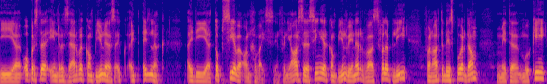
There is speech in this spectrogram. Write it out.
Die uh, opperste en reserve kampioene is uiteindelik uit die uh, top 7 aangewys en vanjaar se senior kampioenwenner was Philip Lee van Hartbeespoortdam met 'n Moki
